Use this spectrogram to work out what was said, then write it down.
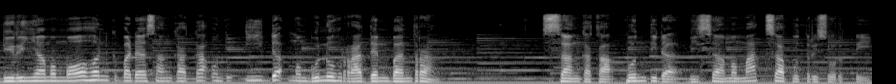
Dirinya memohon kepada sang kakak untuk tidak membunuh Raden Bantrang. Sang kakak pun tidak bisa memaksa Putri Surti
